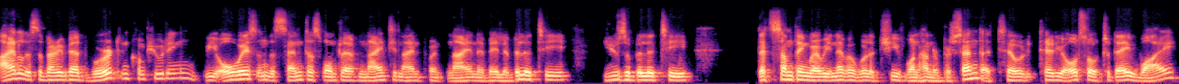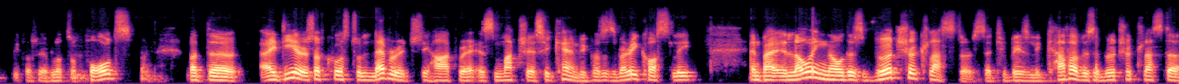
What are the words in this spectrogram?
Idle is a very bad word in computing. We always in the centers want to have 99.9 .9 availability, usability, that's something where we never will achieve 100%. I tell, tell you also today why, because we have lots of faults. But the idea is, of course, to leverage the hardware as much as you can because it's very costly. And by allowing now this virtual clusters that you basically cover with a virtual cluster,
